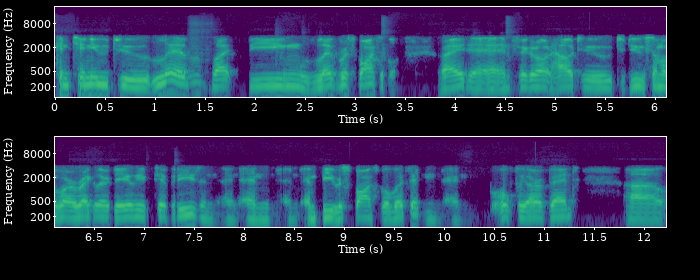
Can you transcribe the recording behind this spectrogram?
continue to live, but being live responsible right and figure out how to to do some of our regular daily activities and and and and, be responsible with it and, and hopefully our event uh,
